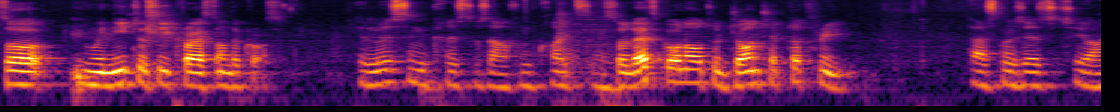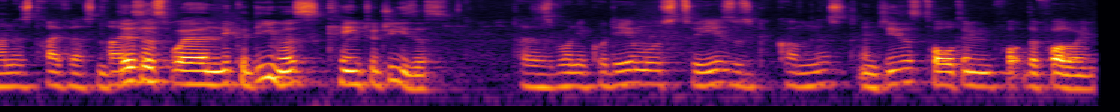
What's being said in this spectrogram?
So we need to see Christ on the cross. Wir müssen Christus auf dem Kreuz sehen. So let's go now to John chapter 3. Lasst uns jetzt zu Johannes 3, Vers 3 This is where Nicodemus came to Jesus, Das ist, wo Nikodemus zu Jesus gekommen ist. and Jesus told him the following.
